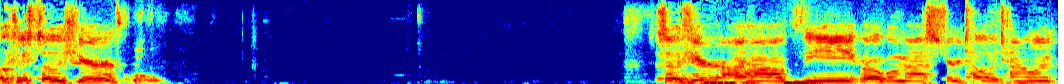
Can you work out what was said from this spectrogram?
Okay, so here. So here I have the RoboMaster Tello Talent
